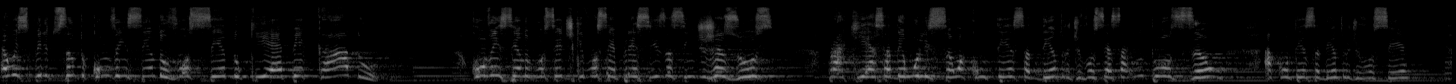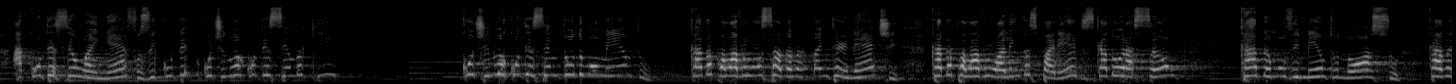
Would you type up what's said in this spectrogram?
É o Espírito Santo convencendo você do que é pecado. Convencendo você de que você precisa sim de Jesus. Para que essa demolição aconteça dentro de você, essa implosão aconteça dentro de você. Aconteceu lá em Éfeso e continua acontecendo aqui. continua acontecendo todo momento. Cada palavra lançada na, na internet, cada palavra além das paredes, cada oração, cada movimento nosso, cada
